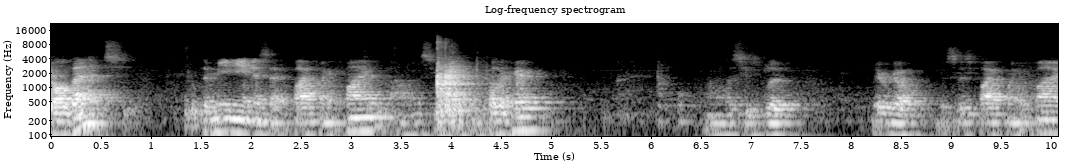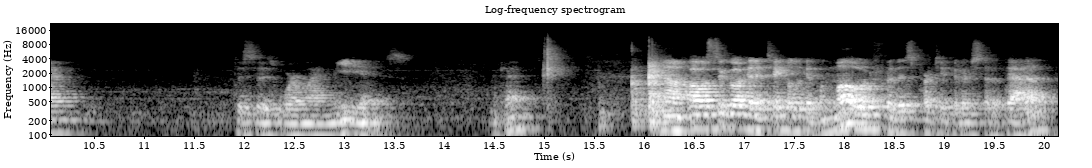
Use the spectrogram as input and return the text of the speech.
draw that, the median is at 5.5. Uh, let's use a different color here. Uh, let's use blue. There we go. This is 5.5. This is where my median is. Okay? Now, if I was to go ahead and take a look at the mode for this particular set of data,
